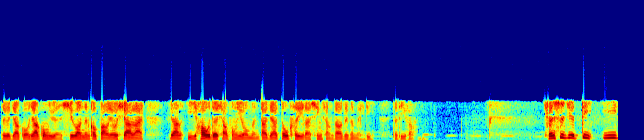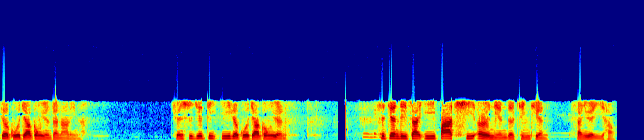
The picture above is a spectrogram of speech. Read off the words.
这个叫国家公园，希望能够保留下来，让以后的小朋友们大家都可以来欣赏到这个美丽的地方。全世界第一个国家公园在哪里呢？全世界第一个国家公园是建立在一八七二年的今天，三月一号，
